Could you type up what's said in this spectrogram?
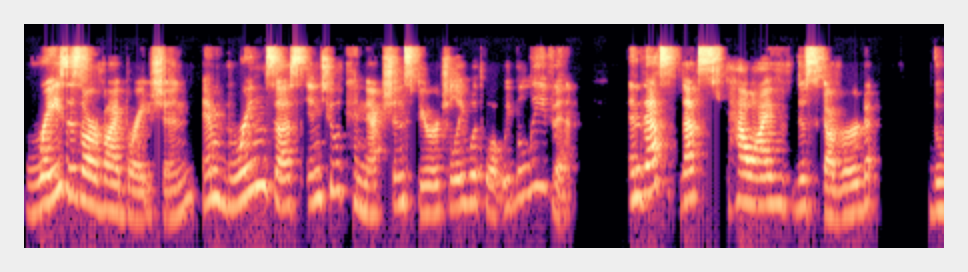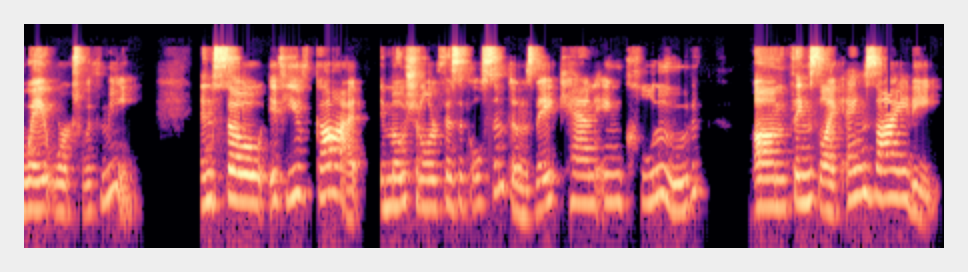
raises our vibration and brings us into a connection spiritually with what we believe in. And that's that's how I've discovered the way it works with me. And so if you've got emotional or physical symptoms, they can include um, things like anxiety,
